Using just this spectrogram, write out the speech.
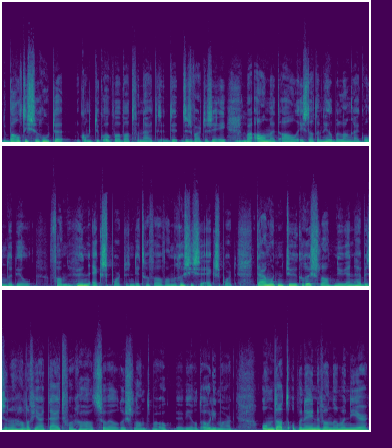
de, Baltische route. Er komt natuurlijk ook wel wat vanuit de, de Zwarte Zee. Mm -hmm. Maar al met al is dat een heel belangrijk onderdeel van hun export. Dus in dit geval van Russische export. Daar moet natuurlijk Rusland nu, en hebben ze een half jaar tijd voor gehad, zowel Rusland, maar ook de wereldoliemarkt, om dat op een, een of andere manier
